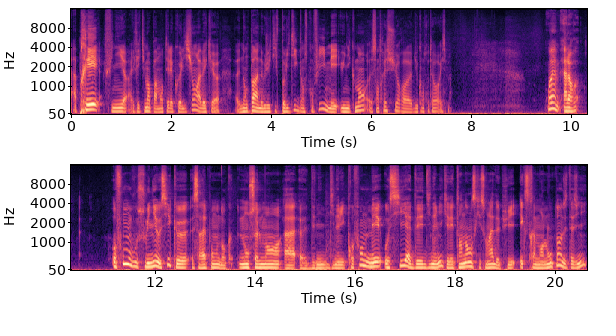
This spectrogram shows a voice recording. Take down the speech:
après, finir effectivement par monter la coalition avec euh, non pas un objectif politique dans ce conflit, mais uniquement euh, centré sur euh, du contre-terrorisme. Ouais, alors au fond, vous soulignez aussi que ça répond donc non seulement à des dynamiques profondes, mais aussi à des dynamiques et des tendances qui sont là depuis extrêmement longtemps aux États-Unis.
